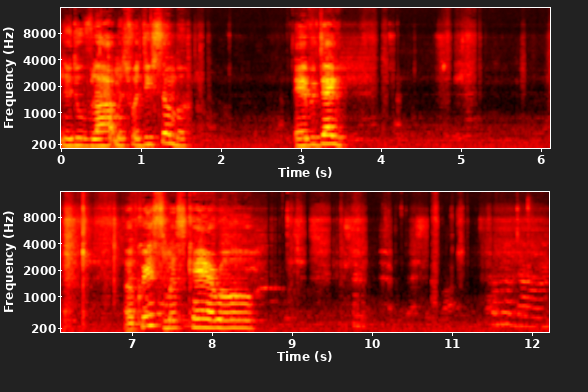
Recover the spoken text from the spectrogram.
to do Vlogmas for December. Every day. A Christmas Carol. Come on, Dawn.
